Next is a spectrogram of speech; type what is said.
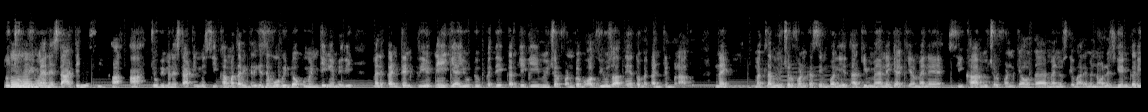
तो जो भी मैंने स्टार्टिंग में सीखा हाँ जो भी मैंने स्टार्टिंग में सीखा मतलब एक तरीके से वो भी डॉक्यूमेंटिंग है मेरी। मैंने कंटेंट क्रिएट नहीं किया यूट्यूब पे देख करके कि म्यूचुअल फंड पे बहुत व्यूज़ आते हैं तो मैं कंटेंट बना दू। नहीं मतलब म्यूचुअल फंड का सिंपल ये था कि मैंने क्या किया, मैंने सीखा म्यूचुअल फंड क्या होता है, मैंने उसके बारे में नॉलेज गेन करी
